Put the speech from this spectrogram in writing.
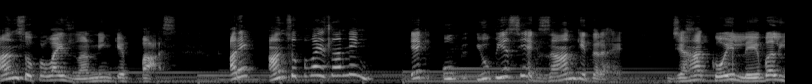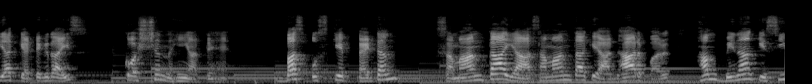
अनसुपरवाइज लर्निंग के पास. अरे अनसुपरवाइज लर्निंग एक यूपीएससी एग्ज़ाम की तरह है, जहाँ कोई लेबल या कैटेगराइज क्वेश्चन नहीं आते हैं. बस उसके पैटर्न, समानता या असमानता के आधार पर हम बिना किसी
